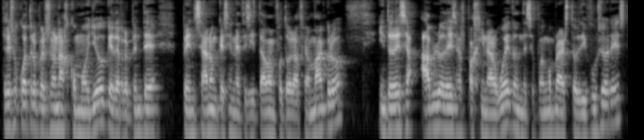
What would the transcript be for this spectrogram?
tres o cuatro personas como yo que de repente pensaron que se necesitaban fotografía macro. Y entonces hablo de esas páginas web donde se pueden comprar estos difusores.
